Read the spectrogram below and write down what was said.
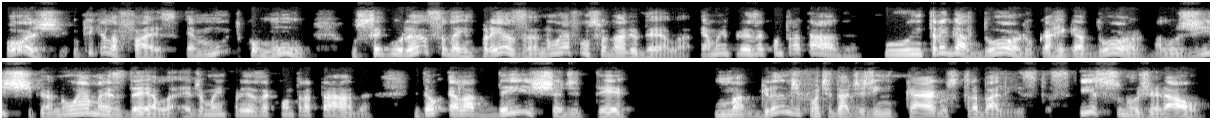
Hoje, o que, que ela faz? É muito comum, o segurança da empresa não é funcionário dela, é uma empresa contratada. O entregador, o carregador, a logística, não é mais dela, é de uma empresa contratada. Então, ela deixa de ter uma grande quantidade de encargos trabalhistas. Isso, no geral,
